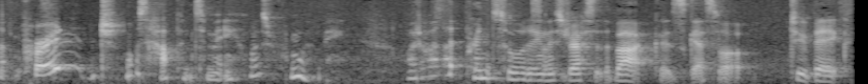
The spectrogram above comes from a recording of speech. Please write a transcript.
That print! What's happened to me? What's wrong with me? Why do I like print sorting this dress at the back? Because guess what? Too big.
